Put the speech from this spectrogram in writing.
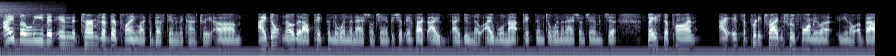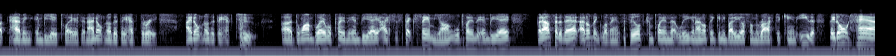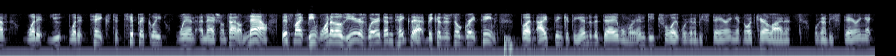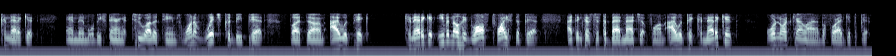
I believe it in the terms of they're playing like the best team in the country. Um, I don't know that I'll pick them to win the national championship. In fact, I I do know I will not pick them to win the national championship based upon I it's a pretty tried and true formula, you know, about having NBA players and I don't know that they have 3. I don't know that they have 2. Uh DeJuan Blair will play in the NBA. I suspect Sam Young will play in the NBA. But outside of that, I don't think Levance Fields can play in that league, and I don't think anybody else on the roster can either. They don't have what it you, what it takes to typically win a national title. Now, this might be one of those years where it doesn't take that because there's no great teams. But I think at the end of the day, when we're in Detroit, we're going to be staring at North Carolina, we're going to be staring at Connecticut, and then we'll be staring at two other teams, one of which could be Pitt. But um, I would pick Connecticut, even though they've lost twice to Pitt. I think that's just a bad matchup for him. I would pick Connecticut or North Carolina before I'd get to Pitt.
